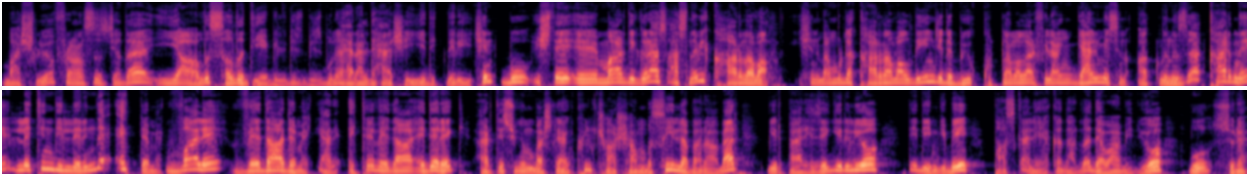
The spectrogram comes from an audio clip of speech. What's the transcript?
başlıyor. Fransızca'da yağlı salı diyebiliriz biz buna herhalde her şeyi yedikleri için. Bu işte e, Mardi Gras aslında bir karnaval. Şimdi ben burada karnaval deyince de büyük kutlamalar falan gelmesin aklınıza. Karne Latin dillerinde et demek. Vale veda demek. Yani ete veda ederek ertesi gün başlayan kül çarşambasıyla beraber bir perhize giriliyor. Dediğim gibi Paskalya'ya kadar da devam ediyor bu süre.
